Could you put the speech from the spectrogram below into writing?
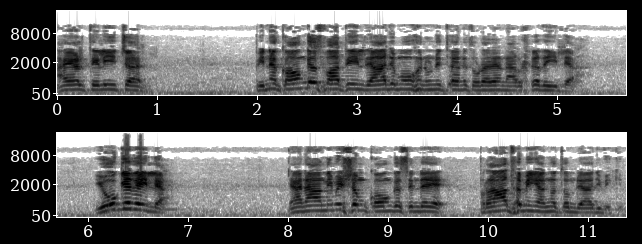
അയാൾ തെളിയിച്ചാൽ പിന്നെ കോൺഗ്രസ് പാർട്ടിയിൽ രാജമോഹൻ ഉണ്ണിത്താന് തുടരാൻ അർഹതയില്ല യോഗ്യതയില്ല. ഞാൻ ആ നിമിഷം കോൺഗ്രസിന്റെ പ്രാഥമിക അംഗത്വം രാജിവെക്കും.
